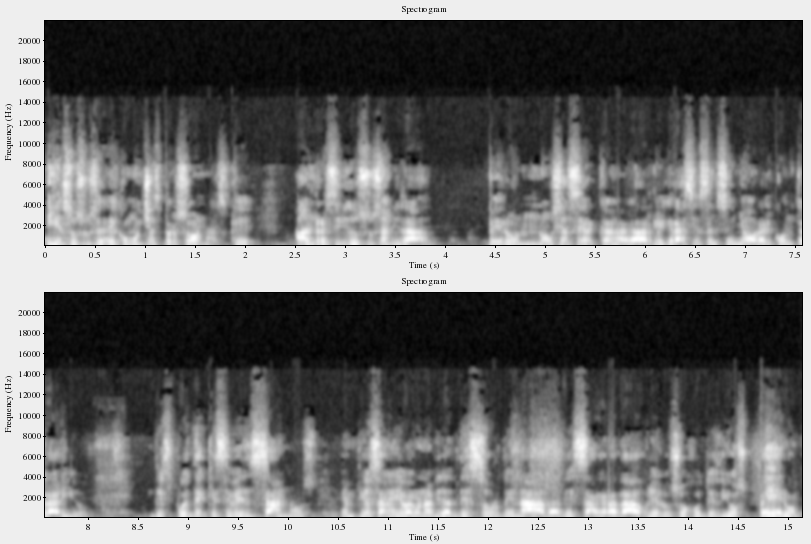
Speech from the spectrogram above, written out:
Y eso sucede con muchas personas que han recibido su sanidad, pero no se acercan a darle gracias al Señor. Al contrario, después de que se ven sanos, empiezan a llevar una vida desordenada, desagradable a los ojos de Dios. Pero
